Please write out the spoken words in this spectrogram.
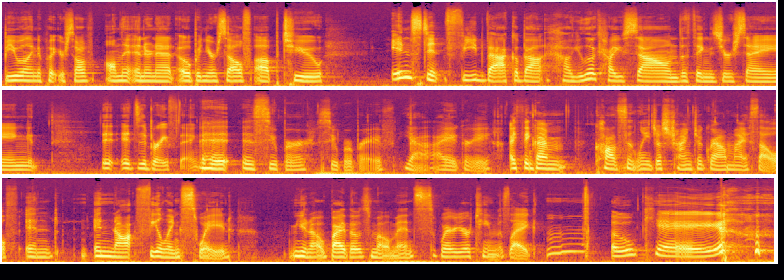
be willing to put yourself on the internet, open yourself up to instant feedback about how you look, how you sound, the things you're saying. It, it's a brave thing. It is super, super brave. Yeah, I agree. I think I'm constantly just trying to ground myself in in not feeling swayed, you know, by those moments where your team is like, mm, okay,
